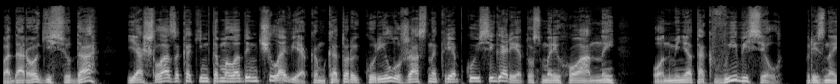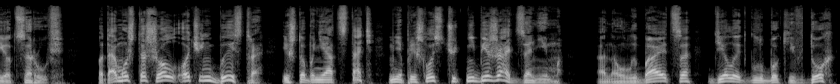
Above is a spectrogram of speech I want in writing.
«По дороге сюда я шла за каким-то молодым человеком, который курил ужасно крепкую сигарету с марихуанной. Он меня так выбесил, признается Руфь, потому что шел очень быстро, и чтобы не отстать, мне пришлось чуть не бежать за ним. Она улыбается, делает глубокий вдох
